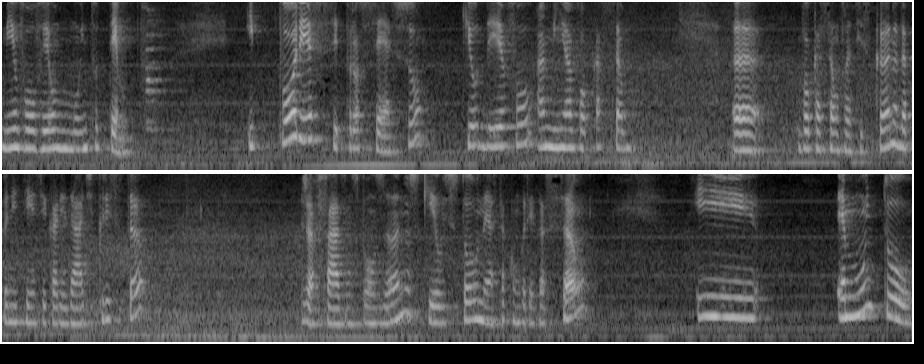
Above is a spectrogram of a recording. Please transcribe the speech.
me envolveu muito tempo. E por esse processo que eu devo a minha vocação. Uh, vocação franciscana da penitência e caridade cristã. Já faz uns bons anos que eu estou nesta congregação e é muito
